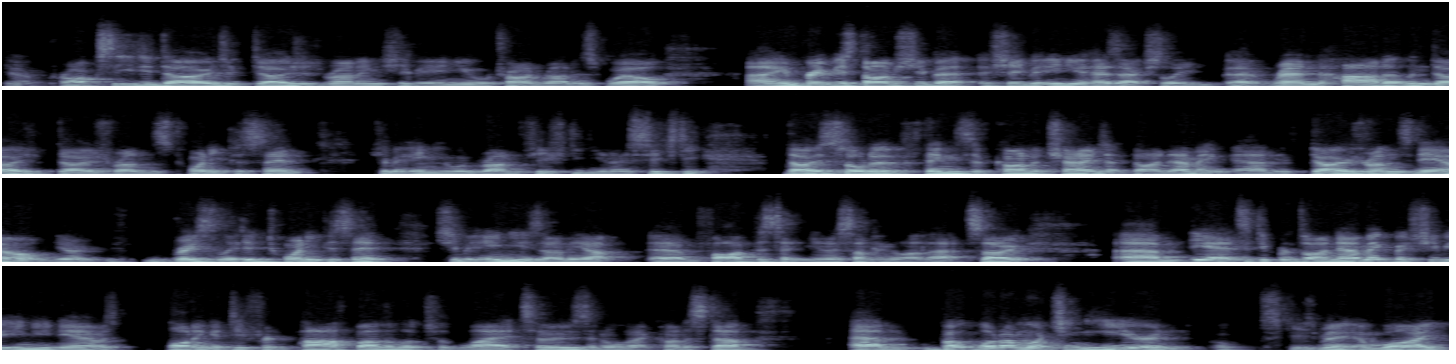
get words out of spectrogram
you know, proxy to Doge. If Doge is running, Shiba Inu will try and run as well. Uh, in previous times, Shiba, Shiba Inu has actually uh, ran harder than Doge. If Doge runs 20%, Shiba Inu would run 50, you know, 60 those sort of things have kind of changed that dynamic. And if Doge runs now, you know, recently did 20%, Shiba Inu is only up um, 5%, you know, something like that. So, um, yeah, it's a different dynamic, but Shiba Inu now is plotting a different path by the looks with layer twos and all that kind of stuff. Um, but what I'm watching here, and oh, excuse me, and why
